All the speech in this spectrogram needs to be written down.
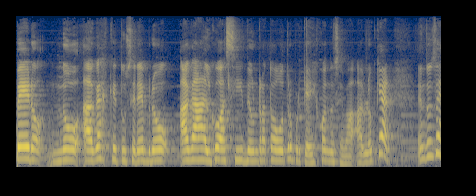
pero no hagas que tu cerebro haga algo así de un rato a otro porque ahí es cuando se va a bloquear. Entonces,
